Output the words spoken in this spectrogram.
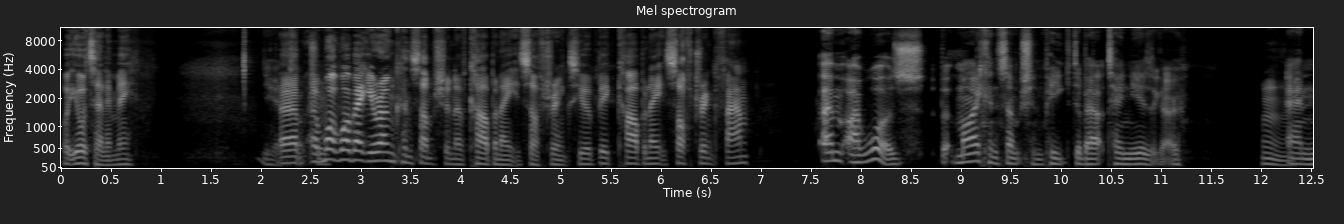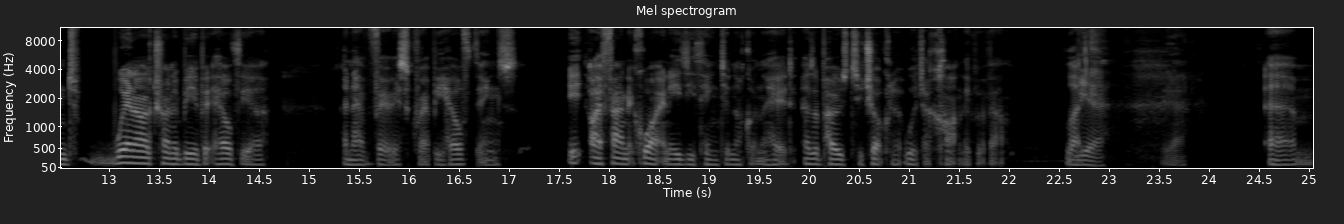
what you're telling me. Yeah, Um, and what, what about your own consumption of carbonated soft drinks? You a big carbonated soft drink fan? Um, I was, but my consumption peaked about ten years ago. Hmm. And when I was trying to be a bit healthier and have various crappy health things, it I found it quite an easy thing to knock on the head, as opposed to chocolate, which I can't live without. Like, yeah, yeah. um,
